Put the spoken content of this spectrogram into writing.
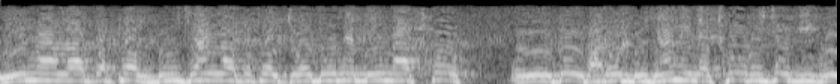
မင်းမကတစ်ဖက်လူချမ်းကတစ်ဖက်ကြော်သူနဲ့မင်းမထိုးဟိုတို့ဘာလို့လူချမ်းနေနဲ့ထိုးပြီးကြိတ်ပြီးကို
